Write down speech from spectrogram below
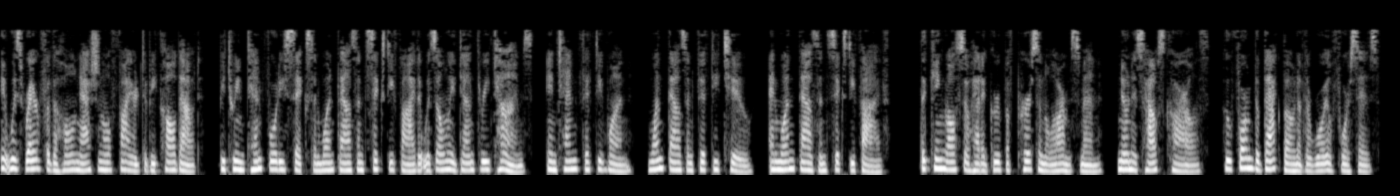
It was rare for the whole national fyrd to be called out. Between 1046 and 1065 it was only done three times, in 1051, 1052, and 1065. The king also had a group of personal armsmen, known as housecarls, who formed the backbone of the royal forces.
